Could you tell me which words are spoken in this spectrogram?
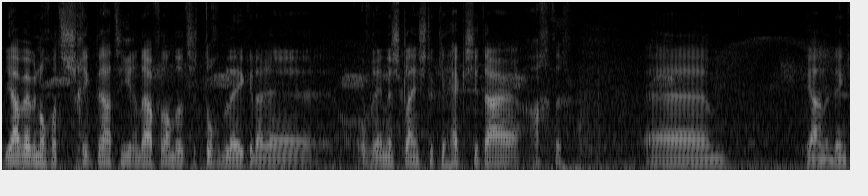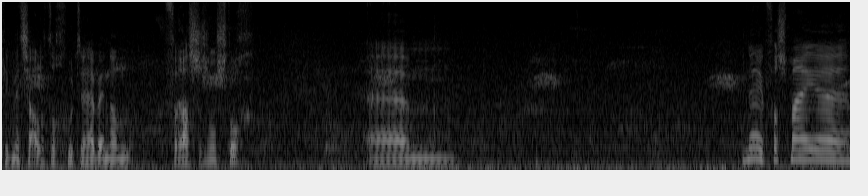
Ja, we hebben nog wat schrikdraad hier en daar veranderd. Dat ze toch bleken daar overheen een klein stukje hek zit daar achter. Ehm, ja, dan denk je het met z'n allen toch goed te hebben en dan verrassen ze ons toch. Um, nee, volgens mij uh,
